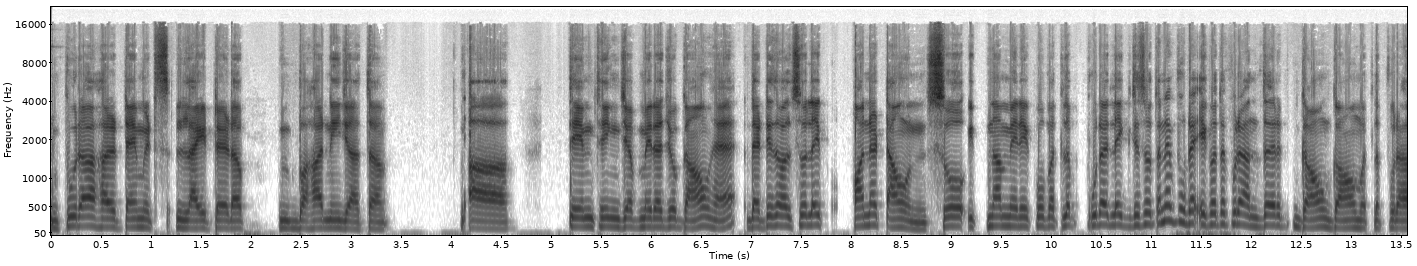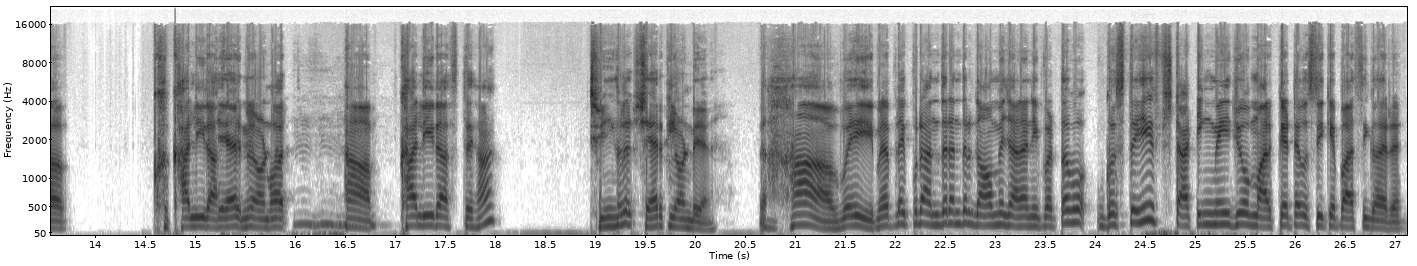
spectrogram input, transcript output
पूरा हर टाइम इट्स लाइटेड अप बाहर नहीं जाता। सेम थिंग जब मेरा जो गाँव है that is also like on a town so इतना मेरे को मतलब पूरा लाइक जैसे होता है ना पूरा एक होता है पूरा अंदर गाँव गाँव मतलब पूरा खाली रास्ते में और हाँ खाली रास्ते हाँ। शहर के लौंडे हैं। हाँ वही। मतलब लाइक पूरा अंदर अंदर गाँव में जाना नहीं पड़ता। वो घुसते ही स्टार्टिंग में ही जो मार्केट है, उसी के पास ही घर है।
